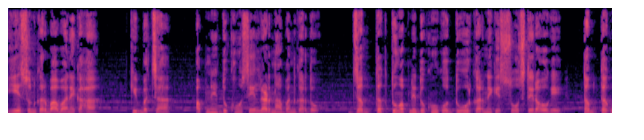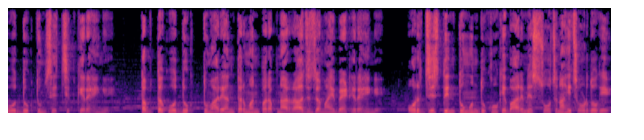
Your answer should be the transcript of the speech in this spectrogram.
ये सुनकर बाबा ने कहा कि बच्चा, अपने दुखों से लड़ना बंद कर दो। जब तक तुम अपने दुखों को दूर करने की सोचते रहोगे, तब तक वो दुख तुमसे चिपके रहेंगे। तब तक वो दुख तुम्हारे अंतर मन पर अपना राज जमाए बैठे रहेंगे। और जिस दिन तुम उन दुखों के बारे में सोचना ही छोड़ दोगे,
